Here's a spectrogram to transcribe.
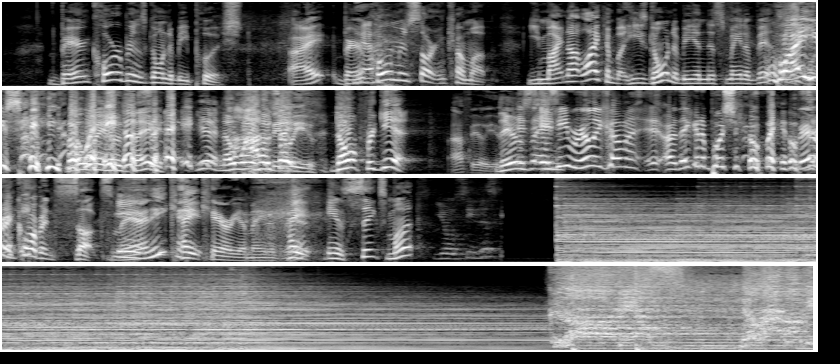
Baron Corbin's going to be pushed. All right, Baron Yeah. Corbin's starting to come up. You might not like him, but he's going to be in this main event. Why are you saying no, No way, Jose. Jose? Yeah, no way, I Jose. feel you. Don't forget, I feel you. there's Is, is he really coming? Are they going to push it away? Jose? Baron Corbin sucks, man. Yeah. He can't Hey. carry a main event. Hey, in six months, you'll see this. Glorious. No, I won't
